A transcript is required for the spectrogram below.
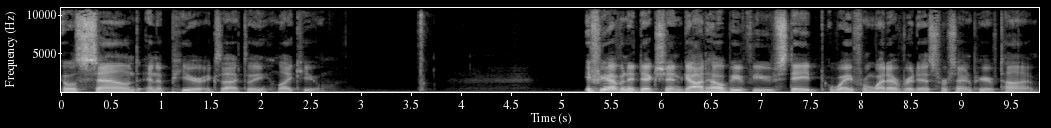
it will sound and appear exactly like you. If you have an addiction, God help you if you've stayed away from whatever it is for a certain period of time.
